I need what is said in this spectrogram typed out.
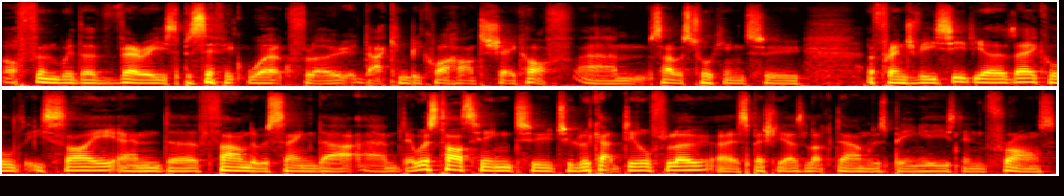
often with a very specific workflow that can be quite hard to shake off. Um, so I was talking to a French VC the other day called ISAI, and the founder was saying that um, they were starting to to look at deal flow, uh, especially as lockdown was being eased in France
